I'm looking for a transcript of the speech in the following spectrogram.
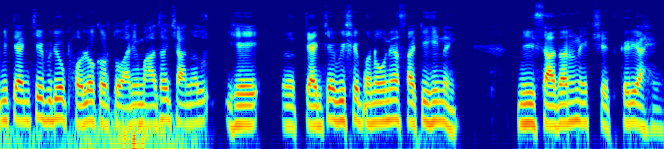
मी त्यांचे व्हिडिओ फॉलो करतो आणि माझं चॅनल हे त्यांच्याविषयी बनवण्यासाठीही नाही. मी साधारण एक शेतकरी आहे.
